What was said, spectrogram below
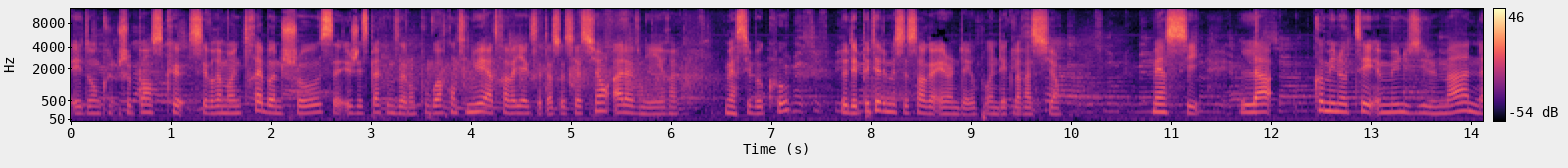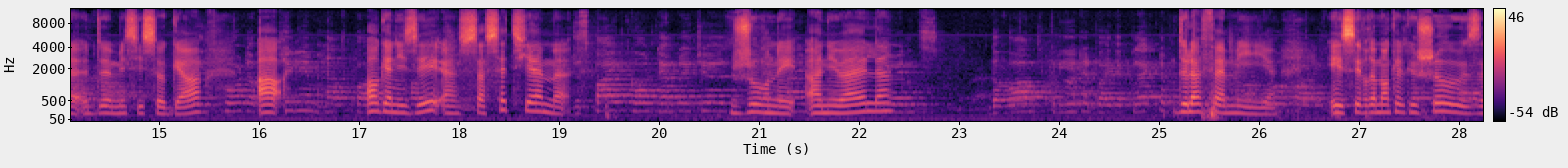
Et donc, je pense que c'est vraiment une très bonne chose et j'espère que nous allons pouvoir continuer à travailler avec cette association à l'avenir. Merci beaucoup. Le député de Mississauga-Arundel pour une déclaration. Merci. La communauté musulmane de Mississauga a organisé sa septième journée annuelle de la famille. Et c'est vraiment quelque chose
